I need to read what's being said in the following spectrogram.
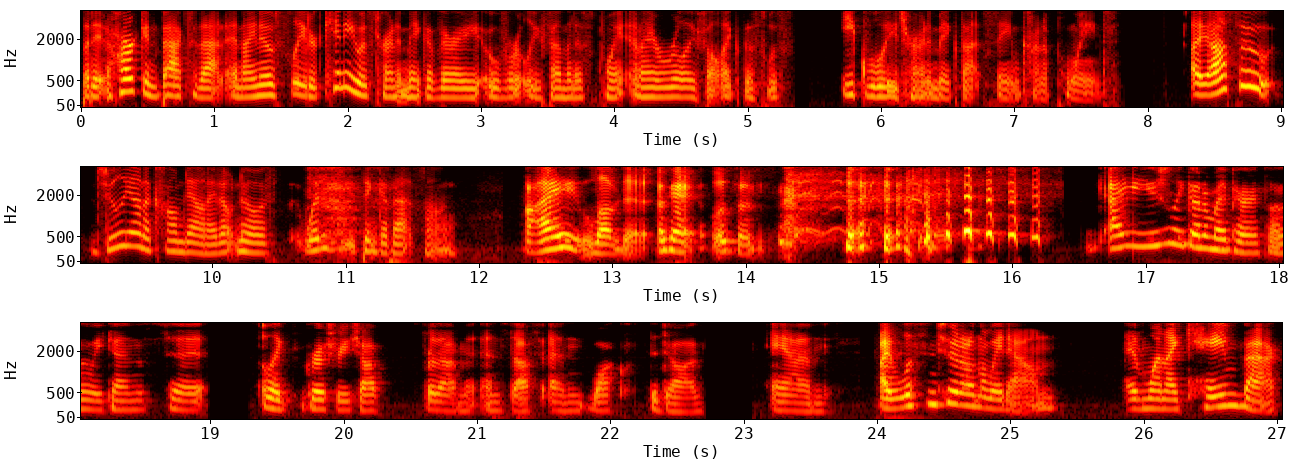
but it harkened back to that. And I know Sleater-Kinney was trying to make a very overtly feminist point, and I really felt like this was equally trying to make that same kind of point. I also Julianna calm down. I don't know if what did you think of that song? I loved it. Okay, listen. I usually go to my parents on the weekends to like grocery shop for them and stuff and walk the dog. And I listened to it on the way down. And when I came back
